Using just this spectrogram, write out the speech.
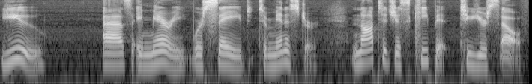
You, as a Mary, were saved to minister, not to just keep it to yourself.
